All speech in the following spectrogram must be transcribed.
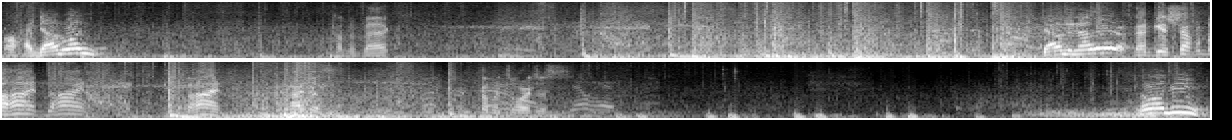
I down one. Coming back. Down another. Gonna get shot from behind. Behind. Behind. Behind us. Coming towards us. No on me.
